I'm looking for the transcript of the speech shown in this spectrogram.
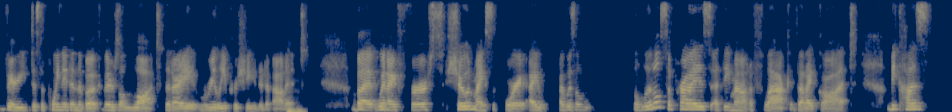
very disappointed in the book. There's a lot that I really appreciated about it. Mm-hmm. But when I first showed my support, I I was a a little surprised at the amount of flack that I got because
